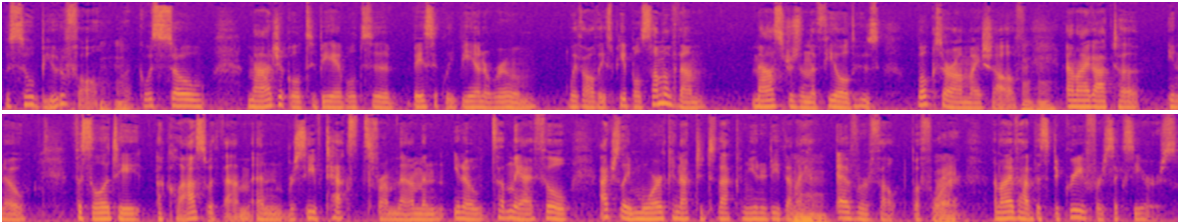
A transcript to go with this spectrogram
was so beautiful. Mm-hmm. Like, it was so magical to be able to basically be in a room with all these people, some of them masters in the field whose books are on my shelf. Mm-hmm. And I got to, you know, facilitate a class with them and receive texts from them. And, you know, suddenly I feel actually more connected to that community than I have ever felt before. Right. And I've had this degree for six years.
